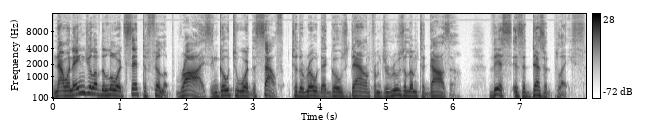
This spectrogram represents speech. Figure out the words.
Now, an angel of the Lord said to Philip, Rise and go toward the south to the road that goes down from Jerusalem to Gaza. This is a desert place.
